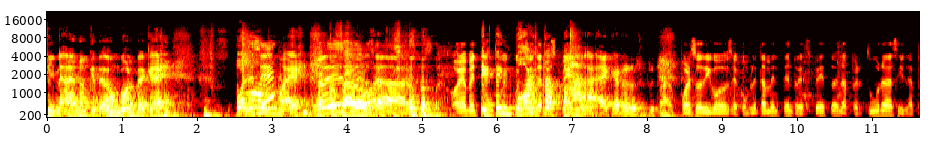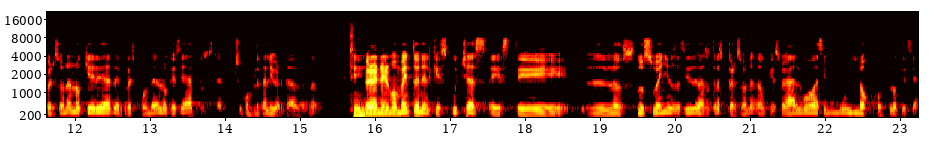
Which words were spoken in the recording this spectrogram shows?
Y nada, ¿no? Que te da un golpe acá. Puede ser. ¿eh? Acosador. o sea, pues, obviamente ¿Qué te importa? Ay, claro. Ah, Por eso digo, o sea, completamente en respeto, en apertura, si la persona no quiere responder a lo que sea, pues está en su completa libertad, ¿verdad? Sí. Pero en el momento en el que escuchas este los, los sueños así de las otras personas, aunque sea algo así muy loco, lo que sea,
